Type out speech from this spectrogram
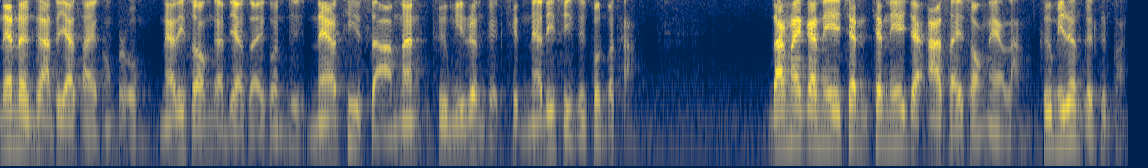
แนวหนึ่งคืออัตยาศัยของพระองค์ แนวที่สองออัตยาศัยคนอื่น แนวที่สามนั้นคือมีเรื่องเกิดขึ้น แนวที่สี่คือคนก็ถาม ดังในกรณีเช่น เช่นนี้จะอาศัยสองแนวหลัง คือมีเรื่องเกิดขึ้นก่อน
